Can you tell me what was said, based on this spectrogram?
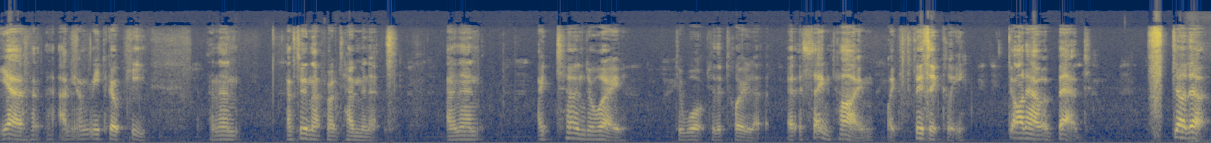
yeah, I, I need to go pee. And then I was doing that for about 10 minutes, and then I turned away to walk to the toilet. At the same time, like physically, got out of bed, stood up,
